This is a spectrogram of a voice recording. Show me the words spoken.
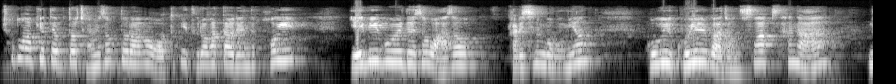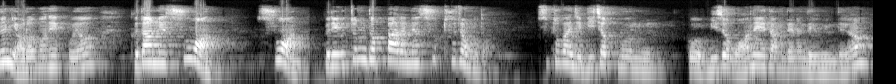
초등학교 때부터 정석 들어가 어떻게 들어갔다 그랬는데 거의 예비 고1 돼서 와서 가르치는 거 보면 고1, 고1 과정 수학 상하는 여러 번 했고요. 그 다음에 수원, 수원, 그리고 좀 더 빠르면 수투 정도. 수투가 이제 미적 문, 그 미적 원에 해당되는 내용인데요.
